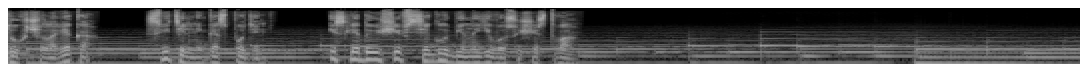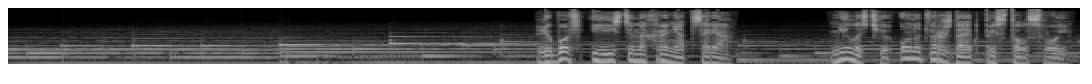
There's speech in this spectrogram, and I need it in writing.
Дух человека – светильник Господень, исследующий все глубины его существа. Любовь и истина хранят царя. Милостью он утверждает престол свой –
